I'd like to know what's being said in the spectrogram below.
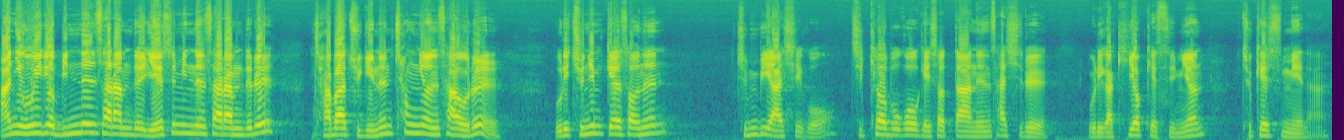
아니, 오히려 믿는 사람들, 예수 믿는 사람들을 잡아 죽이는 청년 사울을 우리 주님께서는 준비하시고 지켜보고 계셨다는 사실을 우리가 기억했으면 좋겠습니다.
